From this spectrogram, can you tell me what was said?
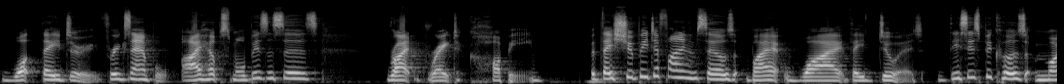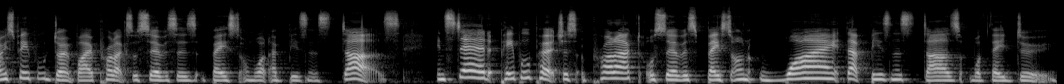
what they do. For example, I help small businesses write great copy, but they should be defining themselves by why they do it. This is because most people don't buy products or services based on what a business does. Instead, people purchase a product or service based on why that business does what they do.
